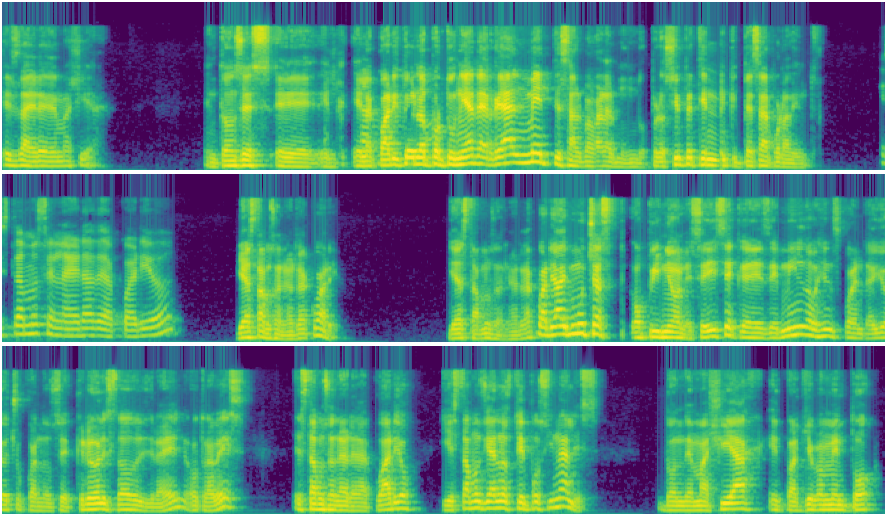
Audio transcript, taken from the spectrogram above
es la era de Mashiach. Entonces, eh, el, el, Acuario tiene la oportunidad de realmente salvar al mundo, pero siempre tiene que empezar por adentro. ¿Estamos en la era de Acuario? Ya estamos en la era de Acuario. Ya estamos en el acuario. Hay muchas opiniones. Se dice que desde 1948, cuando se creó el Estado de Israel, otra vez, estamos en el era acuario y estamos ya en los tiempos finales, donde Mashiach en cualquier momento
